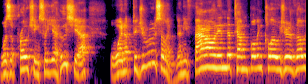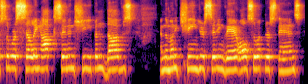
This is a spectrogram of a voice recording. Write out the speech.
was approaching. So Yahushua went up to Jerusalem. Then he found in the temple enclosure those who were selling oxen and sheep and doves, and the money changers sitting there also at their stands.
